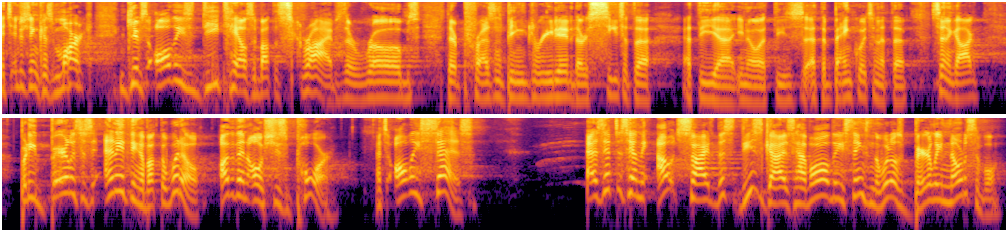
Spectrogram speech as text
It's interesting because Mark gives all these details about the scribes, their robes, their presence, being greeted, their seats at the, at the, uh, you know, at these, at the banquets and at the synagogue. But he barely says anything about the widow other than, oh, she's poor. That's all he says. As if to say on the outside, this, these guys have all these things and the widow's barely noticeable.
